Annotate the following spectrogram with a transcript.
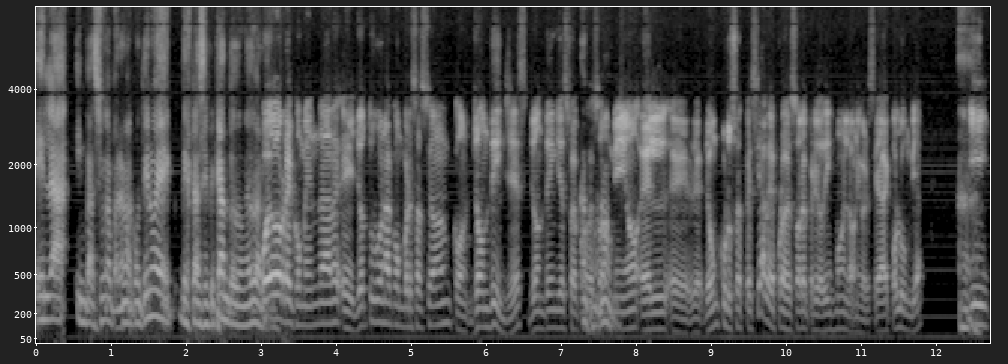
es la invasión a Panamá. Continúe desclasificando, don Eduardo. Puedo recomendar, eh, yo tuve una conversación con John Dinges. John Dinges fue Ah, profesor cómo no. mío él, eh, de, de un curso especial, es profesor de periodismo en la Universidad de Columbia. Ajá. Y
